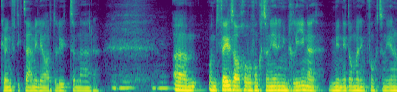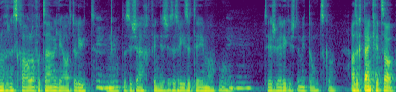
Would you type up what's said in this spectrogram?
künftig 10 Milliarden Leute zu ernähren. Mhm. Mhm. Ähm, und viele Sachen, die funktionieren im Kleinen, müssen nicht unbedingt funktionieren auf einer Skala von 10 Milliarden Leuten. Mhm. Das ist echt, finde ich, ist ein riesiges Thema, wo mhm. sehr schwierig ist, damit umzugehen. Also ich denke jetzt auch,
